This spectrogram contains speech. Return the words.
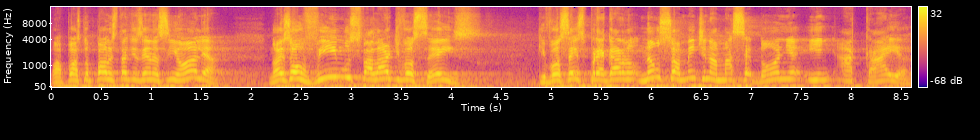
O apóstolo Paulo está dizendo assim: olha, nós ouvimos falar de vocês, que vocês pregaram não somente na Macedônia e em Acaia,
